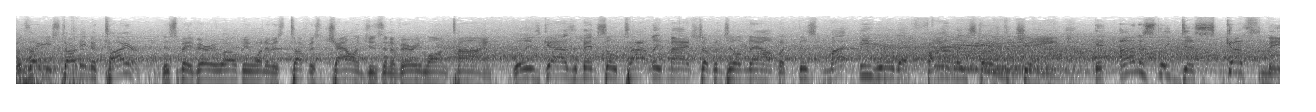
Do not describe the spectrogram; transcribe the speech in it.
Looks like he's starting to tire. This may very well be one of his toughest challenges in a very long time. Well, these guys have been so tightly matched up until now, but this might be where that finally starts to change. It honestly disgusts me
